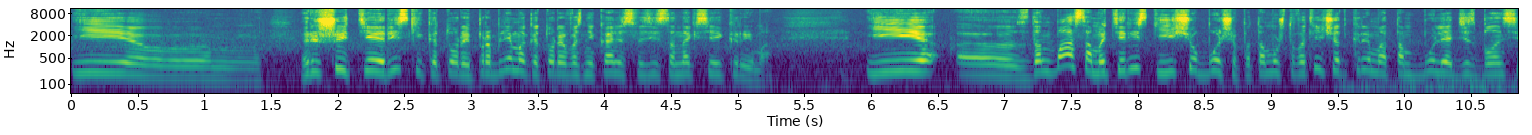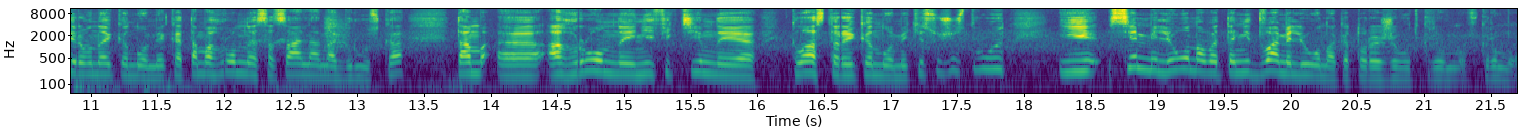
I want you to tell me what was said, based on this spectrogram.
и э, решить те риски, которые, проблемы, которые возникали в связи с аннексией Крыма. И э, с Донбассом эти риски еще больше, потому что в отличие от Крыма там более дисбалансированная экономика, там огромная социальная нагрузка, там э, огромные неэффективные кластеры экономики существуют. И 7 миллионов это не 2 миллиона, которые живут в Крыму.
